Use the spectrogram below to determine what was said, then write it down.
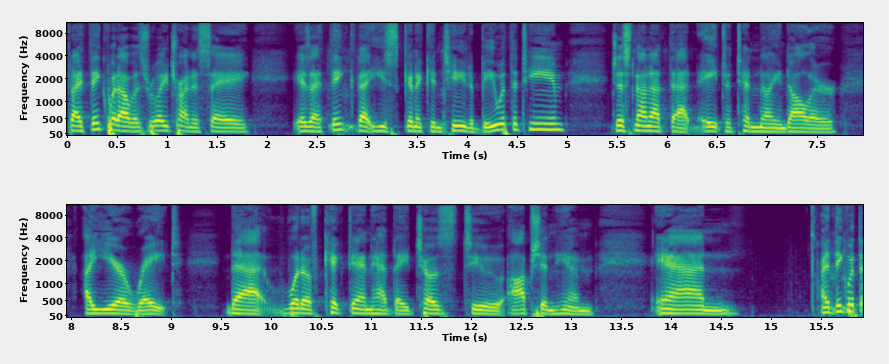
But I think what I was really trying to say is I think that he's going to continue to be with the team, just not at that eight to ten million dollar a year rate that would have kicked in had they chose to option him. And I think what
